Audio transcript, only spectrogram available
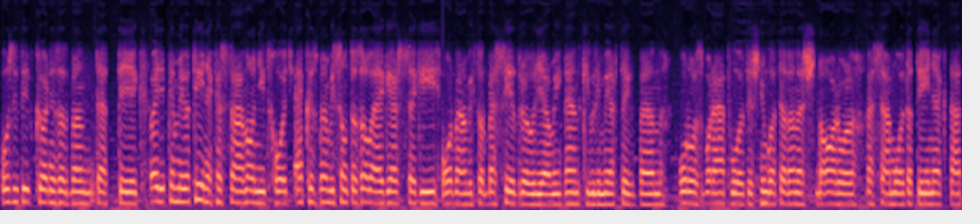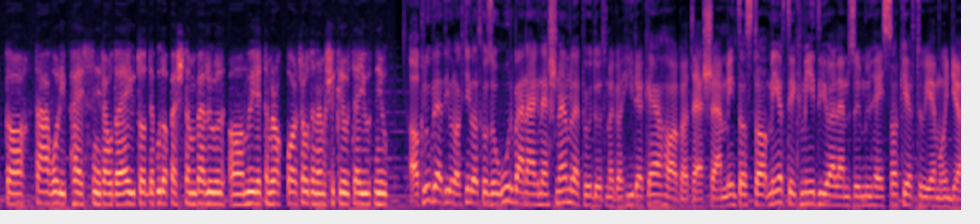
pozitív környezetben tették. Egyébként még a tényekhez talán annyit, hogy ekközben viszont az Alaegerszegi Orbán Viktor beszédről, ugye, ami rendkívüli mértékben orosz barát volt és nyugatellenes, na arról beszámolt a tények, tehát a távolibb helyszínre oda eljutott, de Budapesten belül a műegyetem rakpartra oda nem sikerült eljutniuk. A Klubrádiónak nyilatkozó Urbán Ágnes nem lepődött meg a hírek elhallgatásán, mint azt a Mérték média elemző műhely szakértője mondja.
